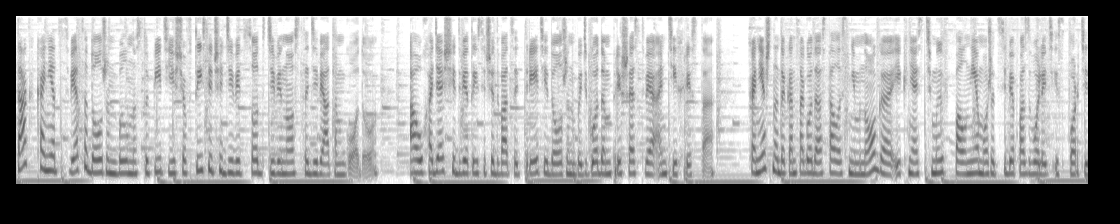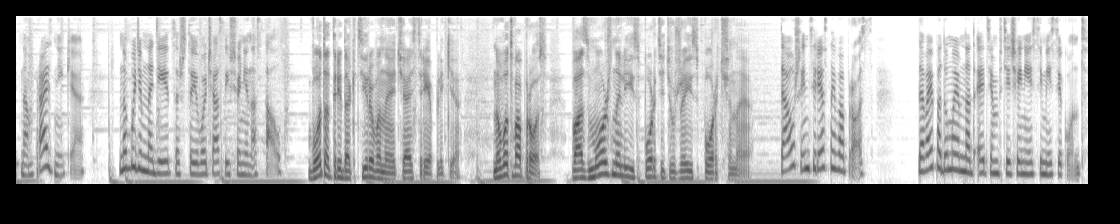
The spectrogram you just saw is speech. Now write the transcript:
Так, конец света должен был наступить еще в 1999 году, а уходящий 2023 должен быть годом пришествия Антихриста. Конечно, до конца года осталось немного, и князь тьмы вполне может себе позволить испортить нам праздники, но будем надеяться, что его час еще не настал. Вот отредактированная часть реплики. Но вот вопрос. Возможно ли испортить уже испорченное? Да уж, интересный вопрос. Давай подумаем над этим в течение 7 секунд.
